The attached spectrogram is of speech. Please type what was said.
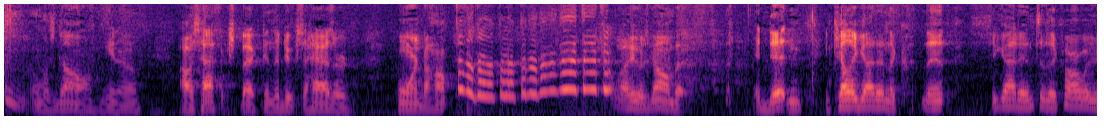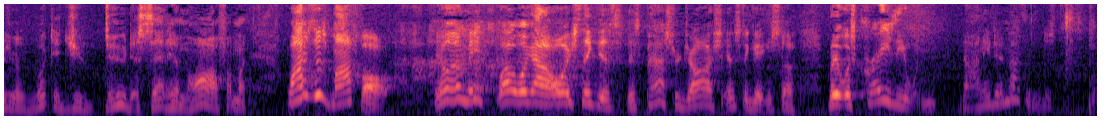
and was gone, you know. I was half expecting the Dukes of Hazzard horn to hump while he was gone, but it didn't. And Kelly got in the, the she got into the car with me. She goes, "What did you do to set him off?" I'm like, "Why is this my fault?" You know what I mean? Well, we gotta always think this is Pastor Josh instigating stuff, but it was crazy. Ninety did nothing, just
